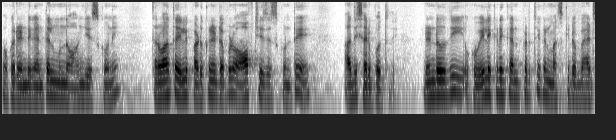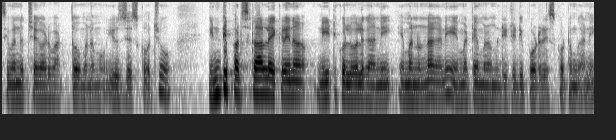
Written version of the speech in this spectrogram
ఒక రెండు గంటల ముందు ఆన్ చేసుకొని తర్వాత వెళ్ళి పడుకునేటప్పుడు ఆఫ్ చేసేసుకుంటే అది సరిపోతుంది. రెండవది ఒకవేళ ఎక్కడికి కనపడితే ఇక్కడ మస్కిటో బ్యాట్స్ ఇవన్నీ వచ్చాయి కాబట్టి వాటితో మనము యూజ్ చేసుకోవచ్చు. ఇంటి పరిసరాల్లో ఎక్కడైనా నీటి కొలువలు కానీ ఏమైనా ఉన్నా కానీ ఏమంటే మనం డిటిడి పౌడర్ వేసుకోవటం కానీ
